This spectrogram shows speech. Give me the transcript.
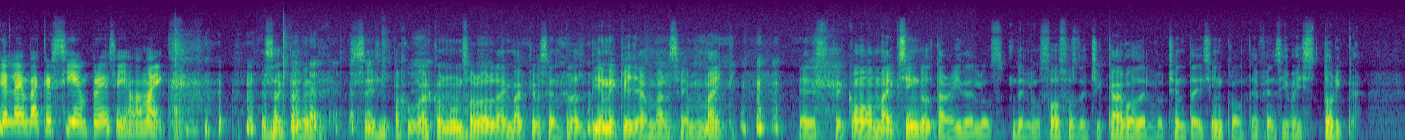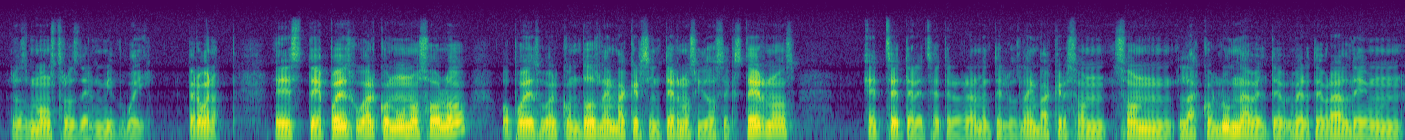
que el linebacker siempre se llama Mike. Exactamente. Sí, sí, para jugar con un solo linebacker central tiene que llamarse Mike. Este, como Mike Singletary de los, de los Osos de Chicago del 85, defensiva histórica. Los monstruos del Midway. Pero bueno, este, puedes jugar con uno solo o puedes jugar con dos linebackers internos y dos externos, etcétera, etcétera. Realmente los linebackers son, son la columna vertebral de, un,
